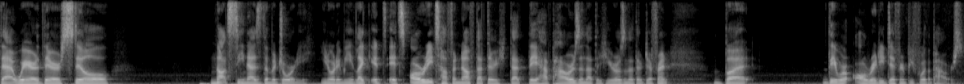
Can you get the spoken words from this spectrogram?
that where they're still not seen as the majority. You know what I mean? Like it's it's already tough enough that they're that they have powers and that they're heroes and that they're different, but they were already different before the powers,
